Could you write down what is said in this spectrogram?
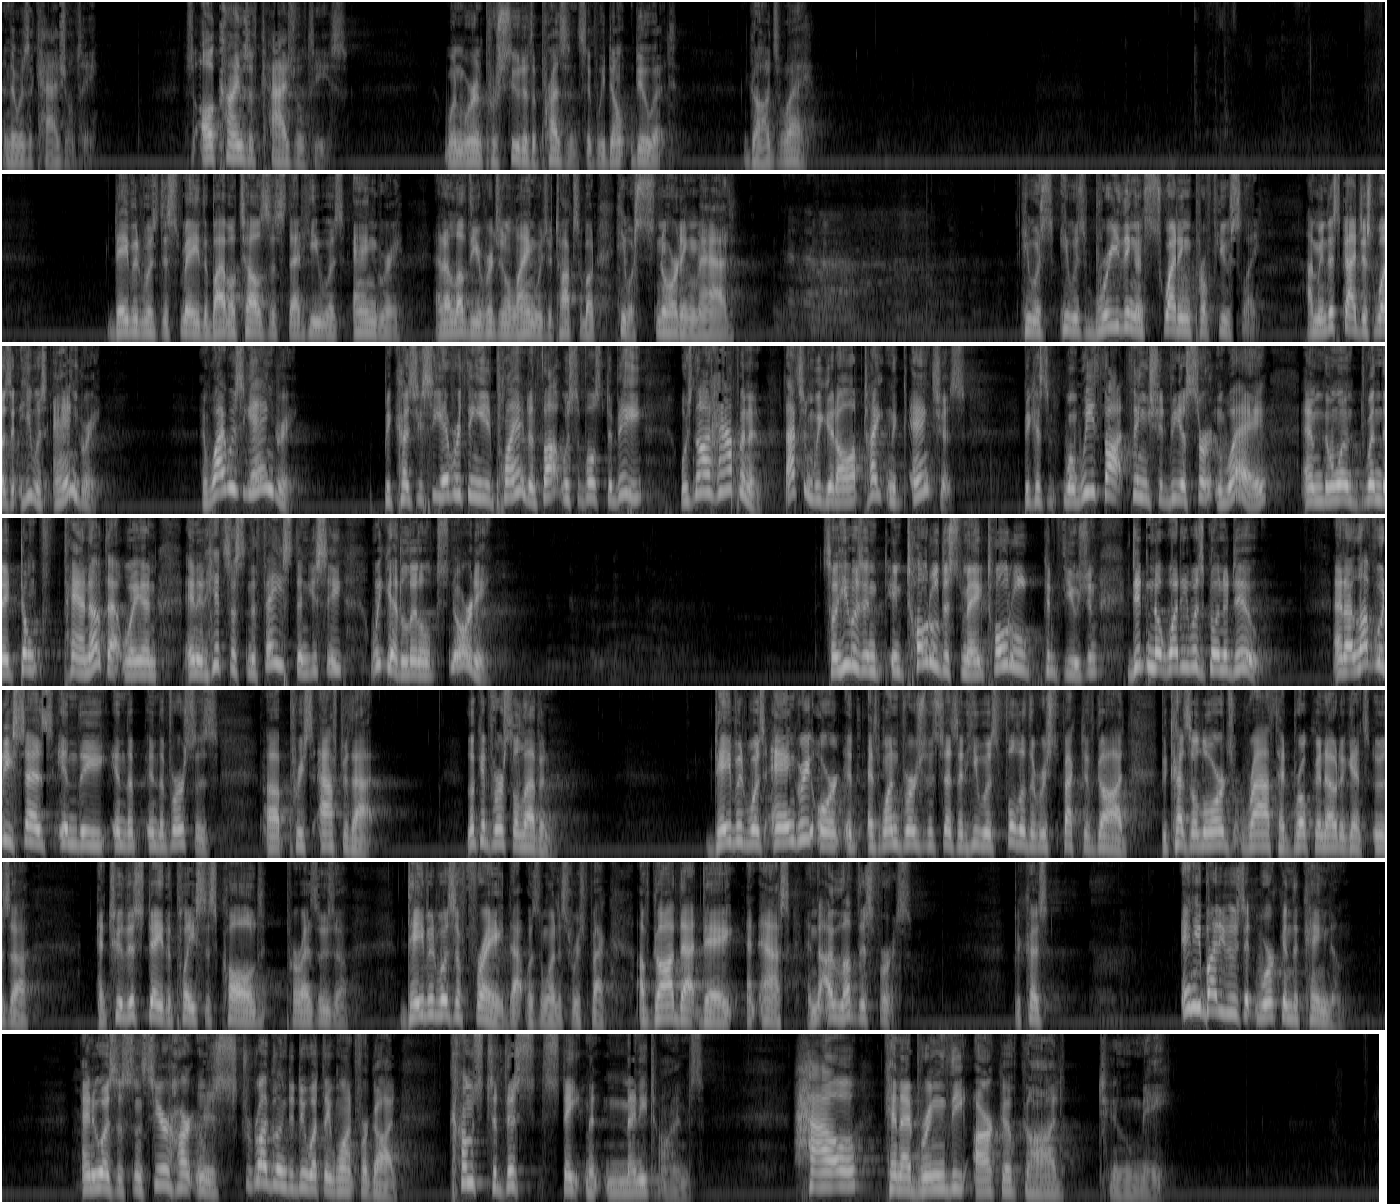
and there was a casualty. There's all kinds of casualties when we're in pursuit of the presence if we don't do it God's way. David was dismayed. The Bible tells us that he was angry. And I love the original language. It talks about he was snorting mad. he, was, he was breathing and sweating profusely. I mean, this guy just wasn't, he was angry. And why was he angry? Because you see, everything he had planned and thought was supposed to be was not happening. That's when we get all uptight and anxious. Because when we thought things should be a certain way, and the one, when they don't pan out that way and, and it hits us in the face, then you see, we get a little snorty. So he was in, in total dismay, total confusion, didn't know what he was going to do. And I love what he says in the, in the, in the verses uh, after that. Look at verse 11. David was angry, or as one version says that he was full of the respect of God, because the Lord's wrath had broken out against Uzzah and to this day, the place is called Perez Uzzah. David was afraid, that was the one, his respect, of God that day and asked, and I love this verse because anybody who's at work in the kingdom and who has a sincere heart and is struggling to do what they want for God comes to this statement many times How can I bring the ark of God to me?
